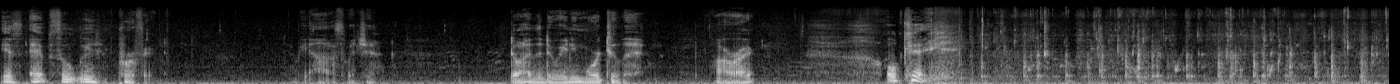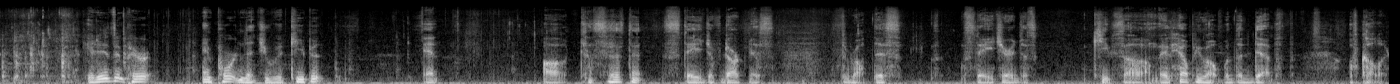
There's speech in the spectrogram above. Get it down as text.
is absolutely perfect. To be honest with you. Don't have to do any more to that. All right. Okay. It is important that you would keep it a consistent stage of darkness throughout this stage here. It just keeps, um, it help you out with the depth of color.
